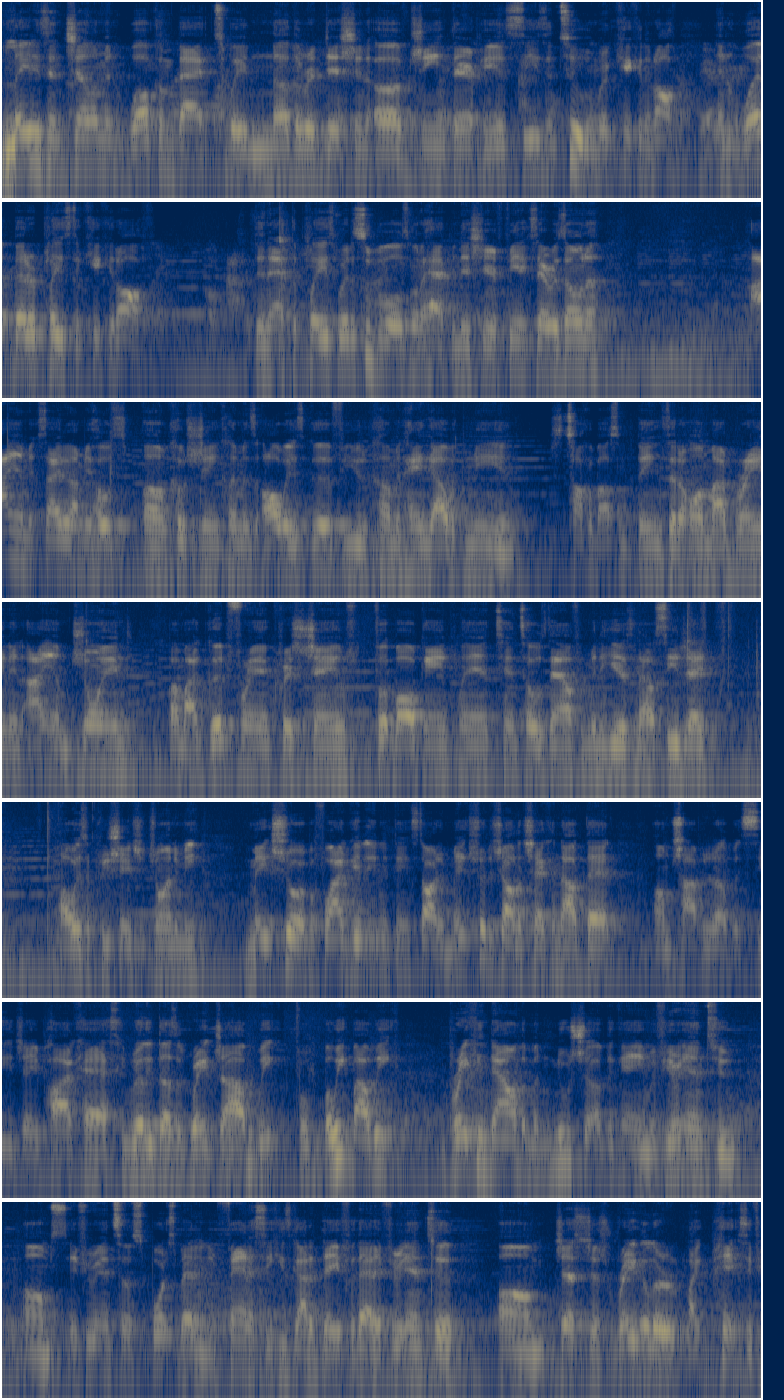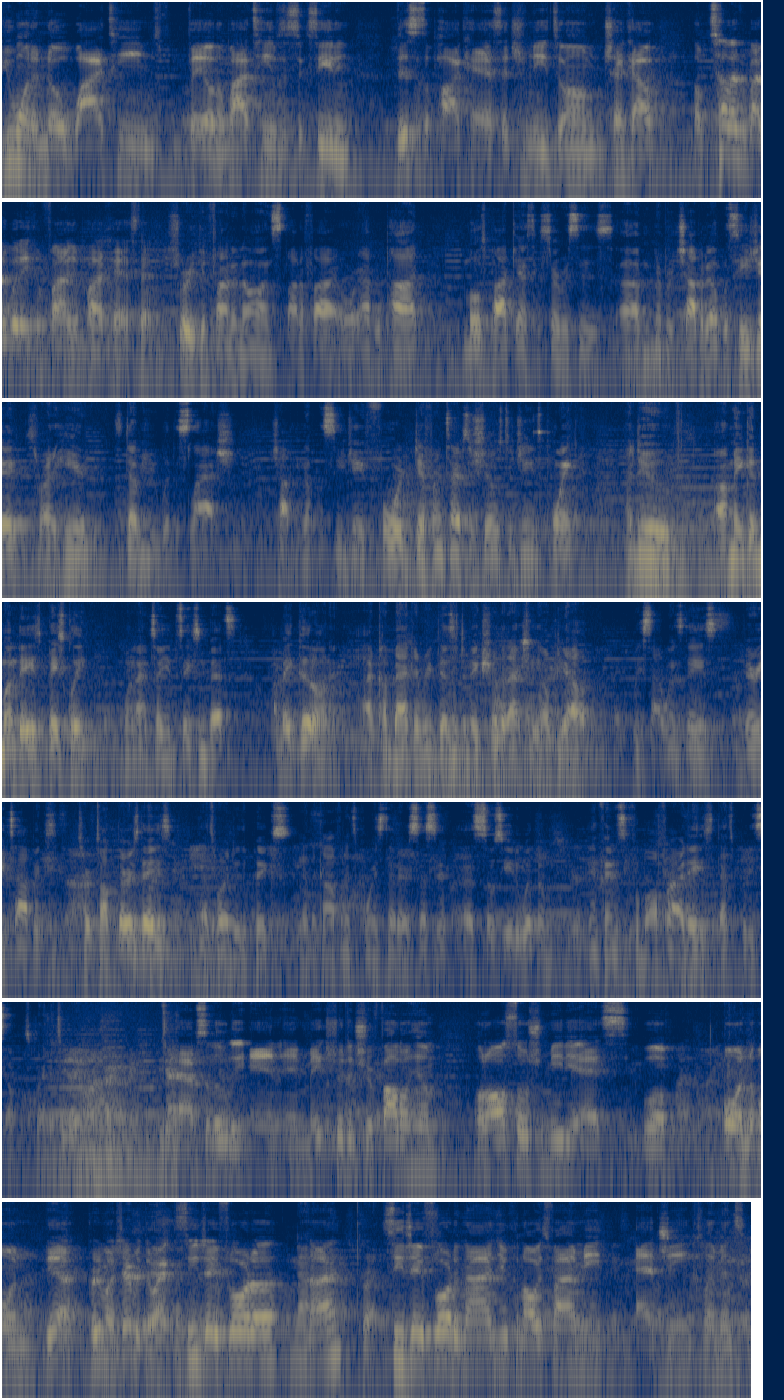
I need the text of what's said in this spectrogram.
Ladies and gentlemen, welcome back to another edition of Gene Therapy. It's season two, and we're kicking it off. And what better place to kick it off than at the place where the Super Bowl is going to happen this year, Phoenix, Arizona. I am excited. I'm your host, um, Coach Gene Clemons. Always good for you to come and hang out with me and just talk about some things that are on my brain. And I am joined by my good friend Chris James, football game plan, 10 toes down for many years now. CJ, always appreciate you joining me. Make sure, before I get anything started, make sure that y'all are checking out that um, Chopping It Up with CJ podcast. He really does a great job week for week by week breaking down the minutia of the game. If you're into um, if you're into sports betting and fantasy, he's got a day for that. If you're into um, just just regular like picks. If you want to know why teams fail and why teams are succeeding, this is a podcast that you need to um, check out. Um, tell everybody where they can find your podcast at. Sure, you can find it on Spotify or Apple Pod, most podcasting services. Um, remember, Chop It Up with CJ. It's right here. It's W with the slash. Chopping It Up with CJ. Four different types of shows. To Gene's point, I do uh, Make Good Mondays. Basically, when I tell you to take some bets, I make good on it. I come back and revisit to make sure that I actually help you out. Weekside Wednesdays, varied topics. Turf Talk Thursdays, that's where I do the picks and the confidence points that are associated with them. And Fantasy Football Fridays, that's pretty self-explanatory. Absolutely, and and make sure that you're following him on all social media at well on on yeah pretty much everything right CJ Florida nine. nine correct CJ Florida nine you can always find me at Gene Clemons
